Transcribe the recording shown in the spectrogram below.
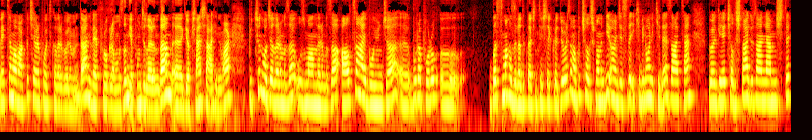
ve Tema Vakfı Çevre Politikaları bölümünden ve programımızın yapımcılarından e, Gökşen Şahin var. Bütün hocalarımıza, uzmanlarımıza 6 ay boyunca e, bu raporu e, basıma hazırladıkları için teşekkür ediyoruz ama bu çalışmanın bir öncesi de 2012'de zaten bölgeye çalıştay düzenlenmişti.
